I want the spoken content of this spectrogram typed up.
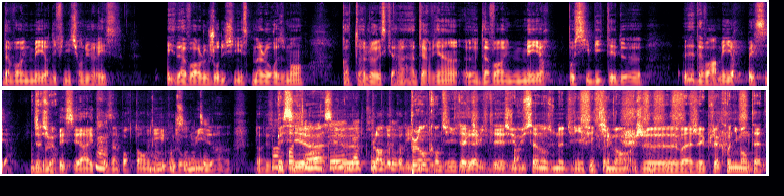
d'avoir une meilleure définition du risque et d'avoir le jour du sinistre, malheureusement, quand le risque intervient, d'avoir une meilleure possibilité de, d'avoir un meilleur PCA. Parce que le PCA est très mmh. important aujourd'hui dans, les PCA, c'est le plan de, plan de continuité d'activité. J'ai vu ça dans une autre vie, effectivement. Je voilà, j'avais plus l'acronyme en tête.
